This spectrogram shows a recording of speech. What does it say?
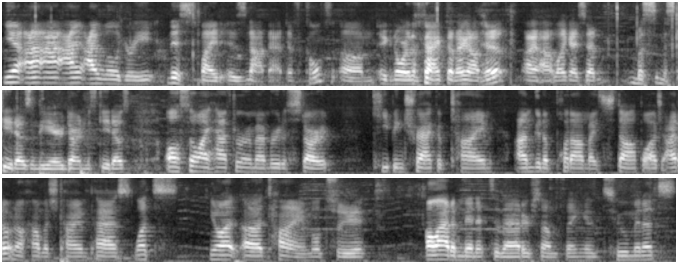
yeah, I, I, I will agree. This fight is not that difficult. Um, ignore the fact that I got hit. I, I like I said, mos mosquitoes in the air, darn mosquitoes. Also, I have to remember to start keeping track of time. I'm gonna put on my stopwatch. I don't know how much time passed. Let's, you know what? Uh, time. Let's see. I'll add a minute to that or something. In two minutes,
